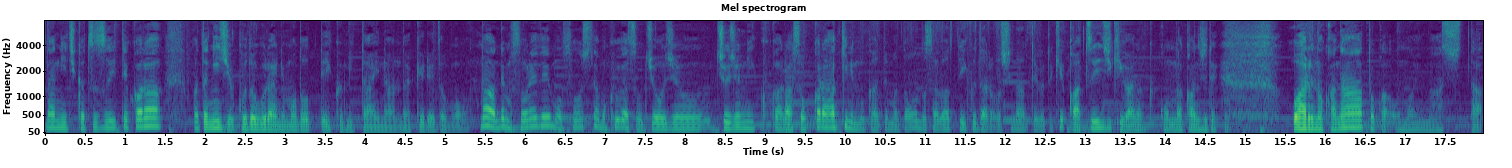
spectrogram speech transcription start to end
何日か続いてからまた29度ぐらいに戻っていくみたいなんだけれどもまあでもそれでもそうしても9月の上旬中旬に行くからそこから秋に向かってまた温度下がっていくだろうしなということで結構暑い時期がなんかこんな感じで終わるのかなとか思いました。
